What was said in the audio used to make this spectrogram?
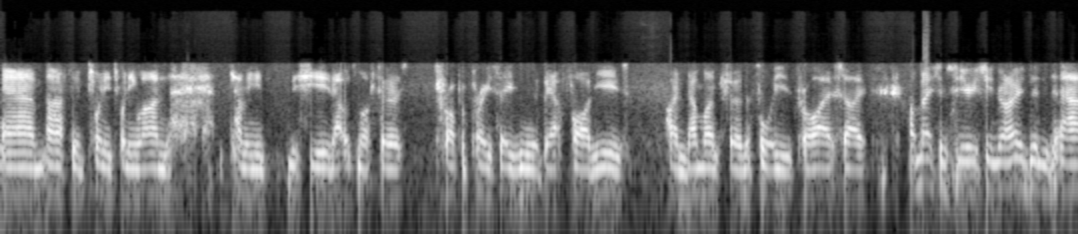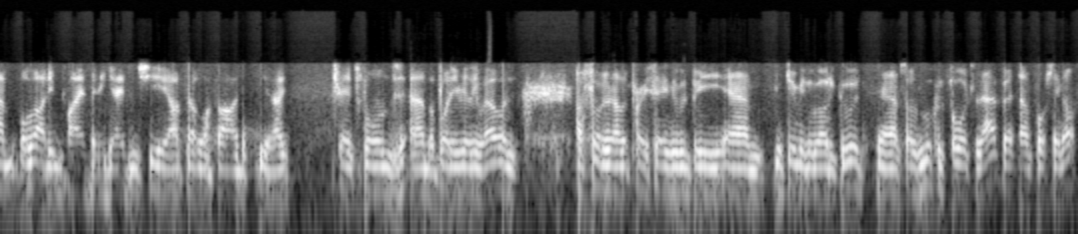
um, after 2021, coming in this year, that was my first proper pre-season in about five years. I hadn't done one for the four years prior, so I made some serious inroads. And um, although I didn't play as many games this year, I felt like I'd, you know, transformed um, my body really well, and I thought another pre-season would be um, would do me the world of good. Uh, so I was looking forward to that, but unfortunately not.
